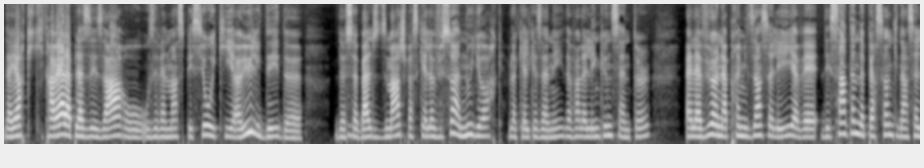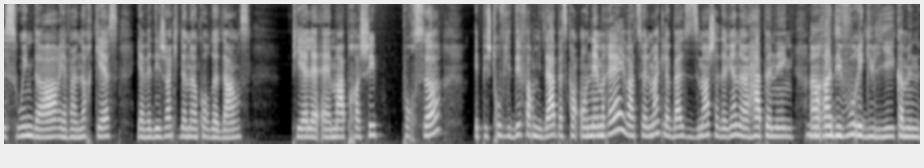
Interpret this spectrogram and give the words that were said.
d'ailleurs, qui, travaille à la Place des Arts aux, événements spéciaux et qui a eu l'idée de, de ce bal du dimanche parce qu'elle a vu ça à New York il y a quelques années, devant le Lincoln Center. Elle a vu un après-midi ensoleillé, il y avait des centaines de personnes qui dansaient le swing dehors, il y avait un orchestre, il y avait des gens qui donnaient un cours de danse. Puis elle, elle m'a approchée pour ça. Et puis, je trouve l'idée formidable parce qu'on aimerait éventuellement que le bal du dimanche, ça devienne un happening, un rendez-vous régulier, comme une,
